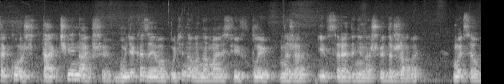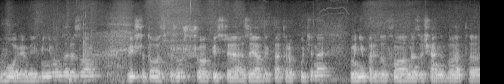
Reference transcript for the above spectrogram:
Також так чи інакше, будь-яка заява Путіна вона має свій вплив, на жаль, і всередині нашої держави. Ми це обговорюємо як мінімум зараз з вами. Більше того, скажу, що після заяв диктатора Путіна мені перетелефонувало надзвичайно багато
